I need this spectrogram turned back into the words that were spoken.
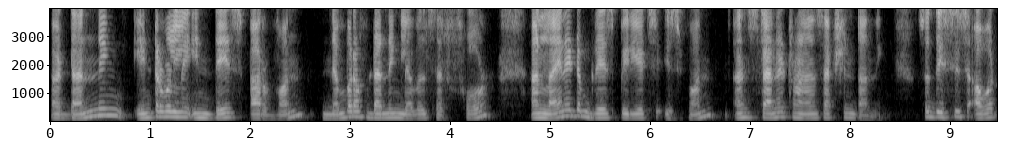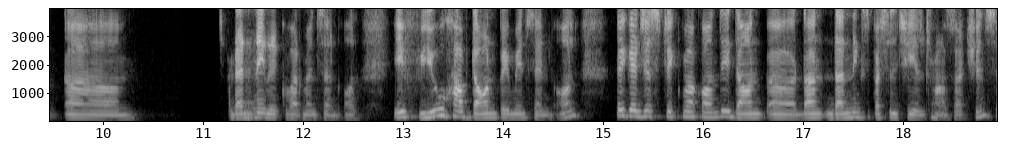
A dunning interval in days are one, number of dunning levels are four, and line item grace periods is one, and standard transaction dunning. So this is our um, dunning requirements and all. If you have down payments and all, you can just tick mark on the down uh, dun dunning special GL transactions.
